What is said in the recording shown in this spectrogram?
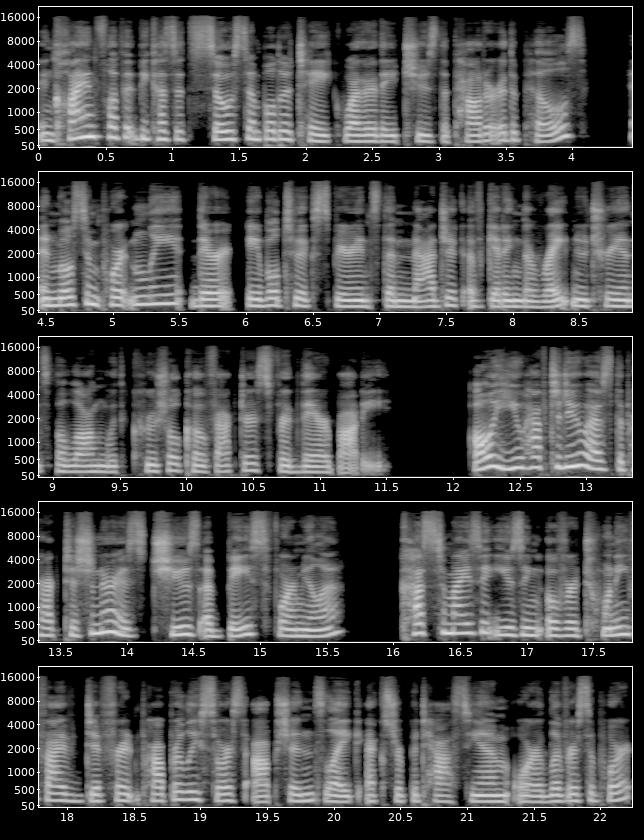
And clients love it because it's so simple to take, whether they choose the powder or the pills, and most importantly, they're able to experience the magic of getting the right nutrients along with crucial cofactors for their body. All you have to do as the practitioner is choose a base formula, customize it using over 25 different properly sourced options like extra potassium or liver support.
